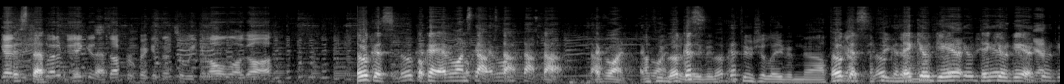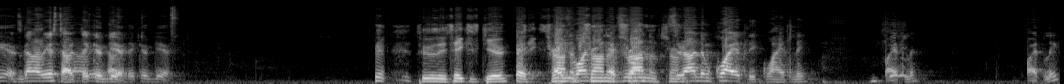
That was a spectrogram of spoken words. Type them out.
Guys, This stuff. let him take his stuff real quick and then so we can all log off. Lucas, okay, everyone stop, stop, stop, stop. Everyone, I think we should Lucas. I think we should leave him now. I think- Lucas, I think he's take your gear, take your gear. It's gonna restart, take your gear. Susie takes his gear. Okay, Surround him, everyone- surround him, everyone, surround him, surround him. surround him quietly, quietly. Quietly. Quietly.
